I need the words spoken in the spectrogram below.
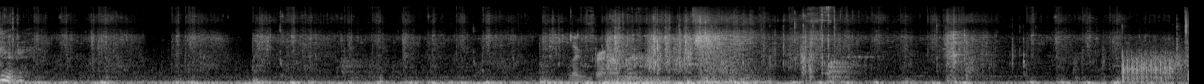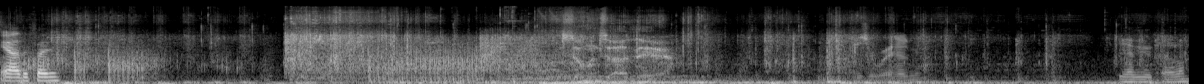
Looking hmm. Yeah, they're fighting. Someone's out there. Is there way ahead of me? Do you have your totem?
